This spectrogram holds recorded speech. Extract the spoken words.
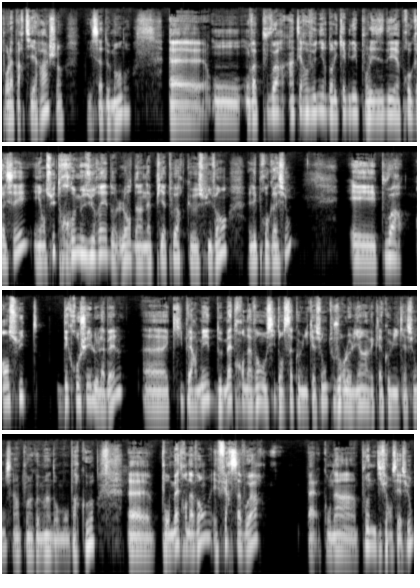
pour la partie RH, Mélissa Demandre. Euh, on, on va pouvoir intervenir dans les cabinets pour les aider à progresser et ensuite remesurer lors d'un happy at work suivant les progressions et pouvoir ensuite décrocher le label euh, qui permet de mettre en avant aussi dans sa communication, toujours le lien avec la communication, c'est un point commun dans mon parcours, euh, pour mettre en avant et faire savoir bah, qu'on a un point de différenciation,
